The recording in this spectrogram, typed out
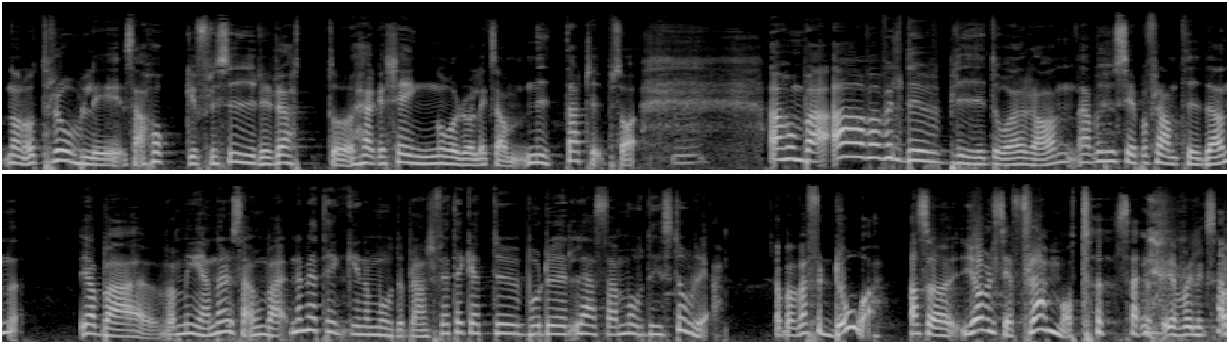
någon otrolig så här, hockeyfrisyr i rött och höga kängor och liksom nitar typ så. Ja, hon bara, ah, vad vill du bli då? då? Hur ser du på framtiden? Jag bara, vad menar du? Så här, hon bara, nej men jag tänker inom modebranschen för jag tänker att du borde läsa modehistoria. Jag bara, varför då? Alltså jag vill se framåt. Här, jag var liksom,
